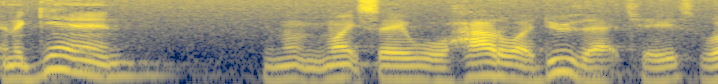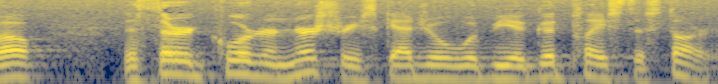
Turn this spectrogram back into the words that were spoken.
And again, you, might say, well, how do I do that, Chase? Well, the third quarter nursery schedule would be a good place to start.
